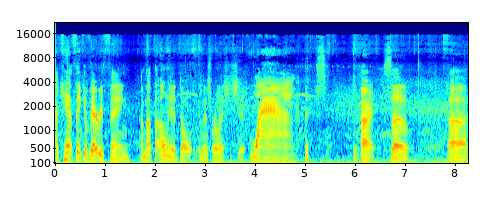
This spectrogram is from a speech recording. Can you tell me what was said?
I can't think of everything. I'm not the only adult in this relationship. Wow. All right, so uh,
